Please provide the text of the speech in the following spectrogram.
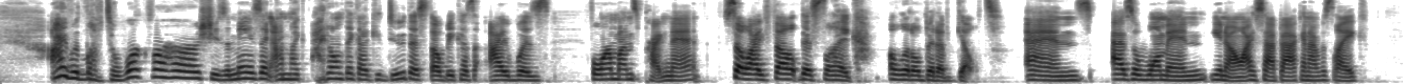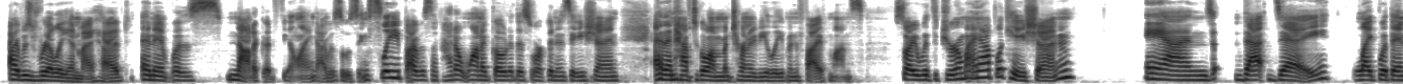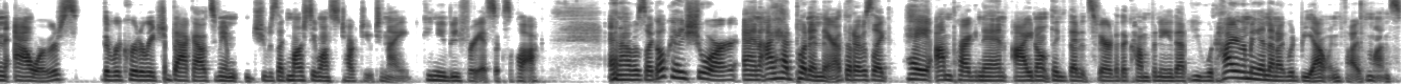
I would love to work for her. She's amazing. I'm like, I don't think I could do this though, because I was four months pregnant. So I felt this like a little bit of guilt. And as a woman, you know, I sat back and I was like, I was really in my head and it was not a good feeling. I was losing sleep. I was like, I don't want to go to this organization and then have to go on maternity leave in five months. So I withdrew my application. And that day, like within hours, the recruiter reached back out to me and she was like, Marci wants to talk to you tonight. Can you be free at six o'clock? And I was like, okay, sure. And I had put in there that I was like, hey, I'm pregnant. I don't think that it's fair to the company that you would hire me and then I would be out in five months.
